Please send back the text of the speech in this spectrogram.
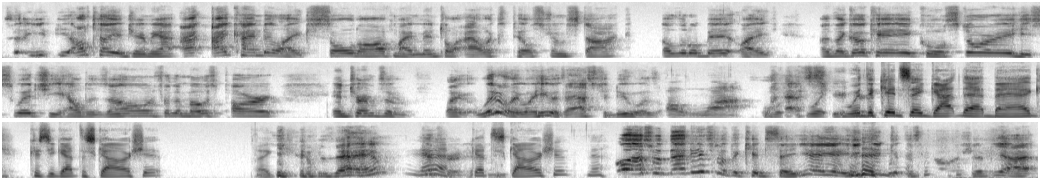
So you, I'll tell you, Jeremy, I, I, I kind of like sold off my mental Alex Pihlstrom stock a little bit. Like I was like, okay, cool story. He switched. He held his own for the most part in terms of like literally what he was asked to do was a lot last would, year. Would the kid say got that bag because he got the scholarship? Like was that him? Yeah, him. got the scholarship. Yeah. Well, that's what that is. What the kids say. Yeah, yeah, he did get the scholarship. Yeah, I, am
